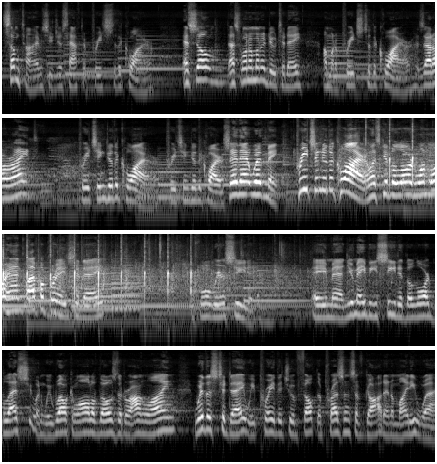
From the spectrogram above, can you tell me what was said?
Sometimes you just have to preach to the choir. And so that's what I'm going to do today. I'm going to preach to the choir. Is that all right? Preaching to the choir. Preaching to the choir. Say that with me. Preaching to the choir. Let's give the Lord one more hand clap of praise today before we're seated. Amen. You may be seated. The Lord bless you, and we welcome all of those that are online with us today. We pray that you have felt the presence of God in a mighty way.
